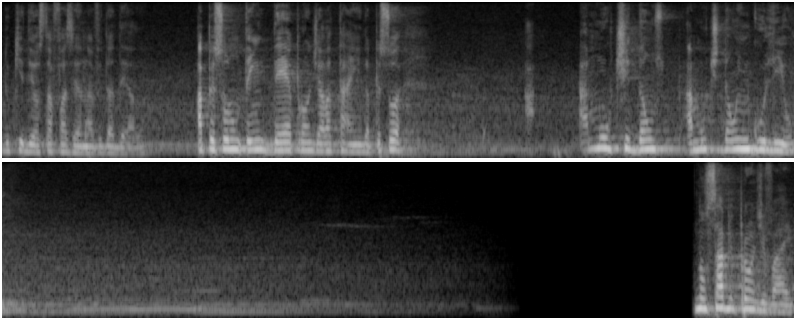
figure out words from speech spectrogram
do que Deus está fazendo na vida dela. A pessoa não tem ideia para onde ela está indo. A pessoa, a, a multidão, a multidão engoliu. Não sabe para onde vai.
